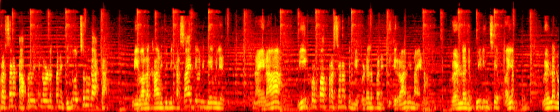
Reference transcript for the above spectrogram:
ప్రసన్నత అపరిమితంగా వీళ్ళ పైన దిగివచ్చును గాక. మీ వల్ల కానిది మీకు అసాధ్యమైనది ఏమీ లేదు. నాయనా మీ కృపా ప్రసన్నత మీ బిడ్డల పైన దిగిరాని నాయన. వీళ్ళను పీడించే భయం వీళ్ళను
